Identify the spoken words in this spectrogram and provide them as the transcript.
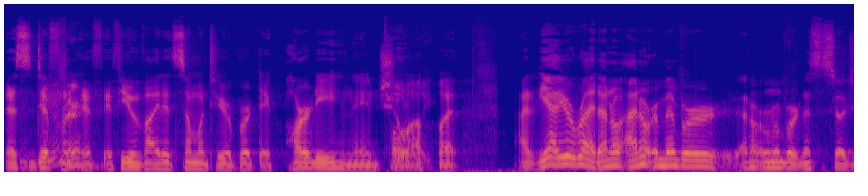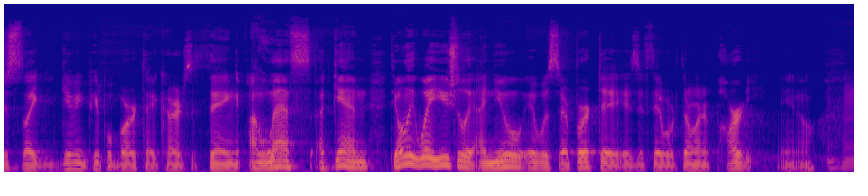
that's mm-hmm. different. Sure. If if you invited someone to your birthday party and they didn't show Totally. up, but I, yeah, you're right. I don't I don't remember I don't remember necessarily just like giving people birthday cards a thing unless again the only way usually I knew it was their birthday is if they were throwing a party. You know, mm-hmm.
